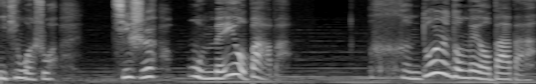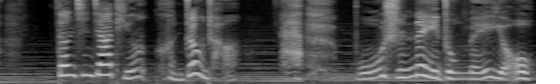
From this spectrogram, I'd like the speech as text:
你听我说。”其实我没有爸爸，很多人都没有爸爸，单亲家庭很正常。哎，不是那种没有，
